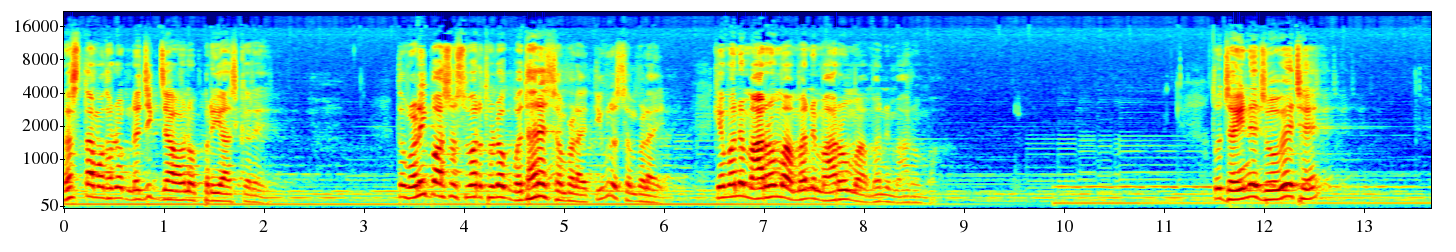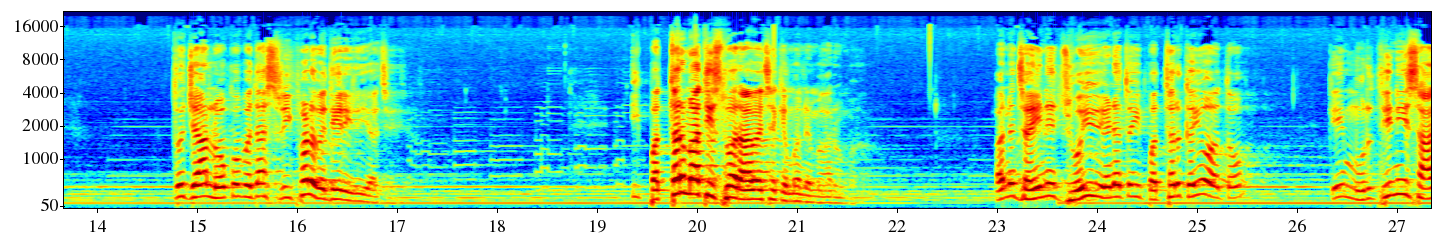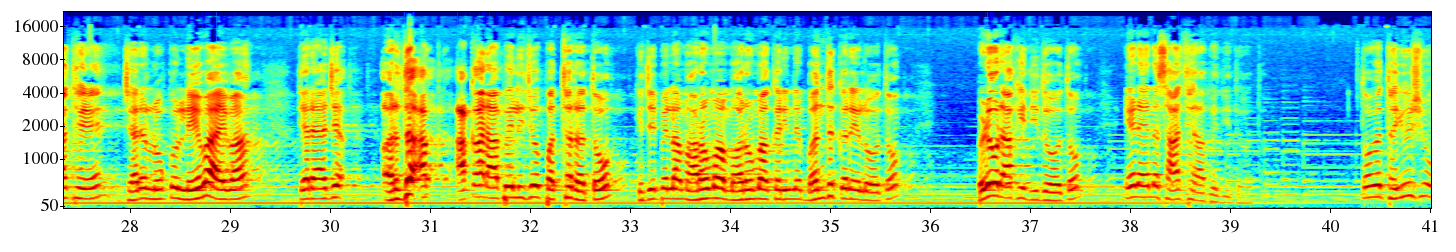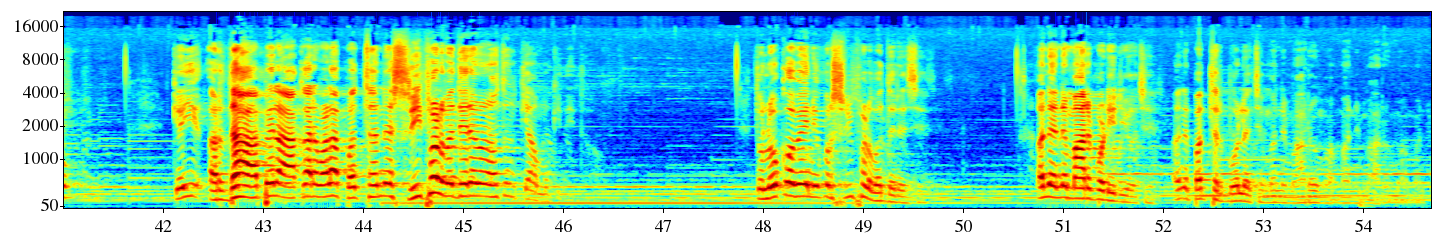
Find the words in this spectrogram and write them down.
રસ્તામાં થોડોક નજીક જવાનો પ્રયાસ કરે. તો વળી પાછો સ્વર થોડોક વધારે સંભળાય, તીવ્ર સંભળાય કે મને મારોમાં મને મારોમાં મને મારોમાં. તો જઈને જોવે છે, તો જ્યાં લોકો બધા શ્રીફળ વધેરી રહ્યા છે. એ પથ્થરમાંથી સ્વર આવે છે કે મને મારોમાં? અને જઈને જોયું એને તો એ પથ્થર કયો હતો? કે એ મૂર્તિની સાથે જ્યારે લોકો લેવા આવ્યા, ત્યારે આજે અર્ધ આકાર આપેલી જો પથ્થર હતો, કે જે પેલા મારોમાં મારોમાં કરીને બંધ કરેલો હતો પડ્યો રાખી દીધો હતો, એણે એને સાથે આપી દીધો હતો. તો હવે થયું શું? કે એ અર્ધા આપેલા આકારવાળા પથ્થરને શ્રીફળ વધેરેમાં હતું ક્યાં મૂકી તો લોકો હવે એની ઉપર શ્રીફળ વધારે છે. અને એને માર પડી રહ્યો છે. અને પથ્થર બોલે છે, મને મારો, માં, મને મારો, માં,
